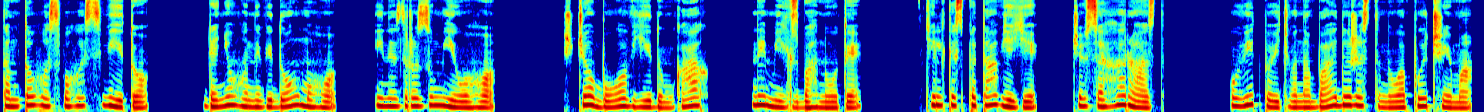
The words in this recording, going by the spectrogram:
тамтого свого світу, для нього невідомого і незрозумілого, що було в її думках, не міг збагнути, тільки спитав її, чи все гаразд. У відповідь вона байдуже станула плечима.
